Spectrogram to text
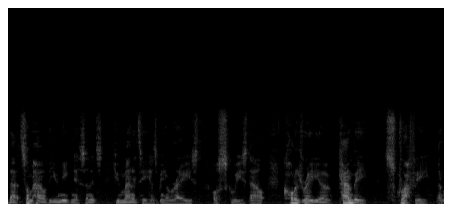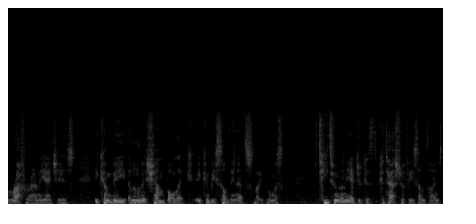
that somehow the uniqueness and its humanity has been erased or squeezed out. College radio can be scruffy and rough around the edges. It can be a little bit shambolic. It can be something that's like almost teetering on the edge of catastrophe sometimes.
